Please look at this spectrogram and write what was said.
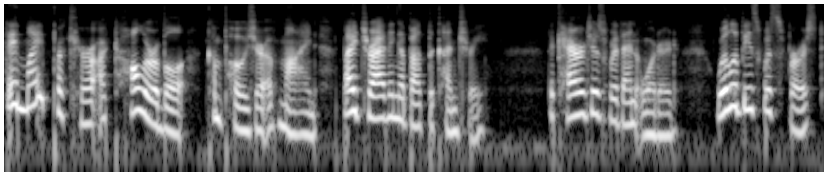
they might procure a tolerable composure of mind by driving about the country. The carriages were then ordered. Willoughby's was first,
